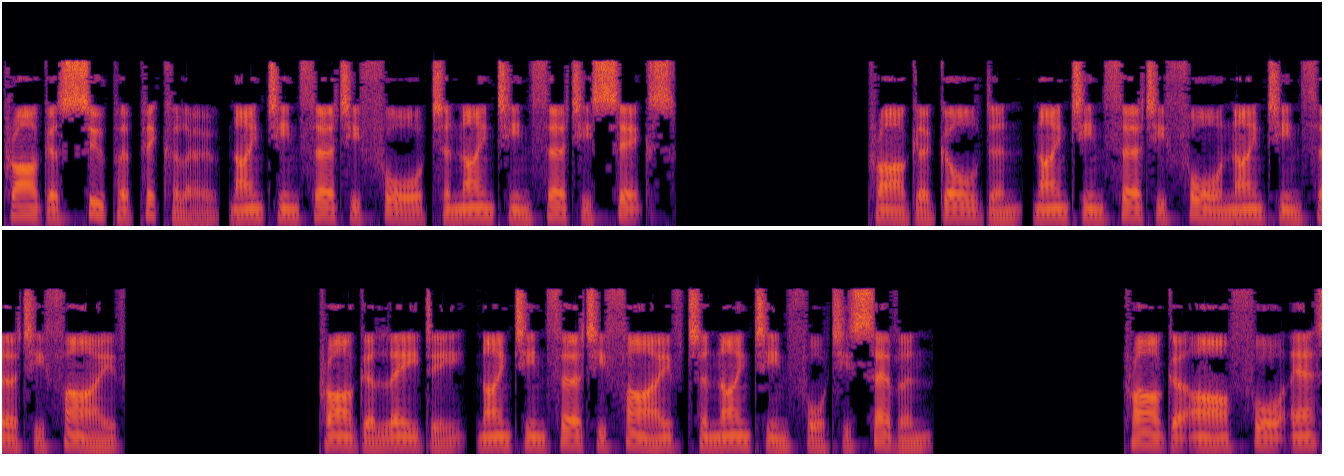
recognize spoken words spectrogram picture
Praga Super Piccolo 1934 to 1936 Praga Golden 1934–1935 Praga Lady 1935 to 1947 Praga R4S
